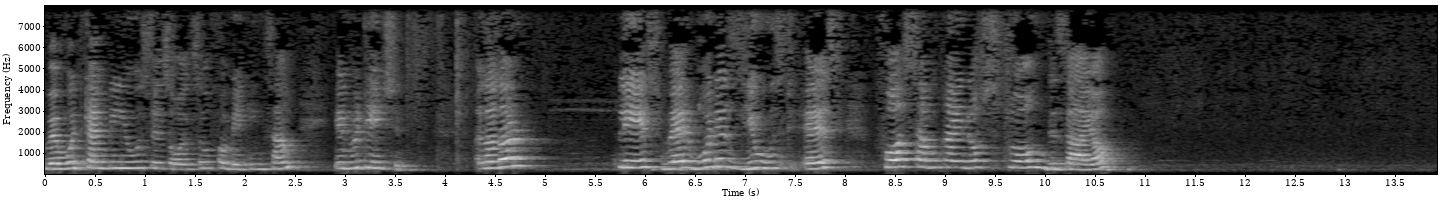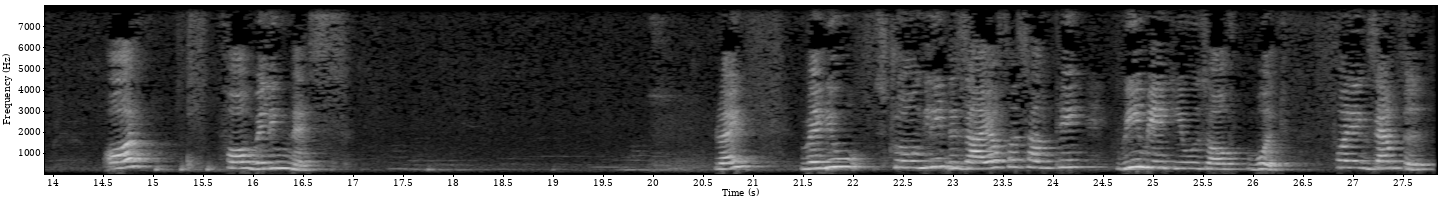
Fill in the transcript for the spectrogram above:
where would can be used is also for making some invitations. Another place where would is used is for some kind of strong desire or for willingness. Right? When you strongly desire for something, we make use of would. For example,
